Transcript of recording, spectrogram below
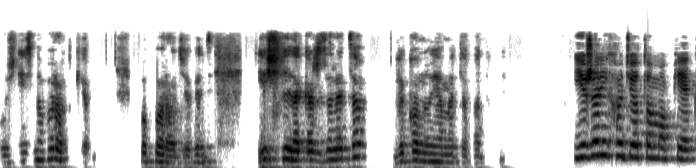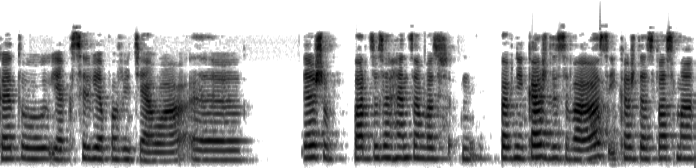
później z noworodkiem po porodzie. Więc jeśli lekarz zaleca, wykonujemy te badania. Jeżeli chodzi o tą opiekę, to jak Sylwia powiedziała, e, też bardzo zachęcam Was, pewnie każdy z Was i każda z Was ma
